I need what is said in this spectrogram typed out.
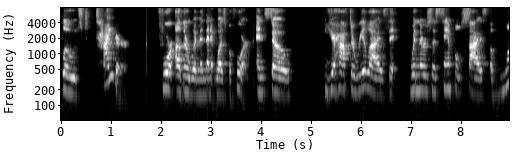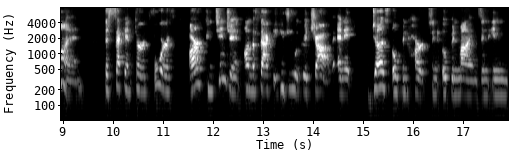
closed tighter for other women than it was before. And so you have to realize that when there's a sample size of one, the second, third, fourth are contingent on the fact that you do a good job and it does open hearts and open minds and in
